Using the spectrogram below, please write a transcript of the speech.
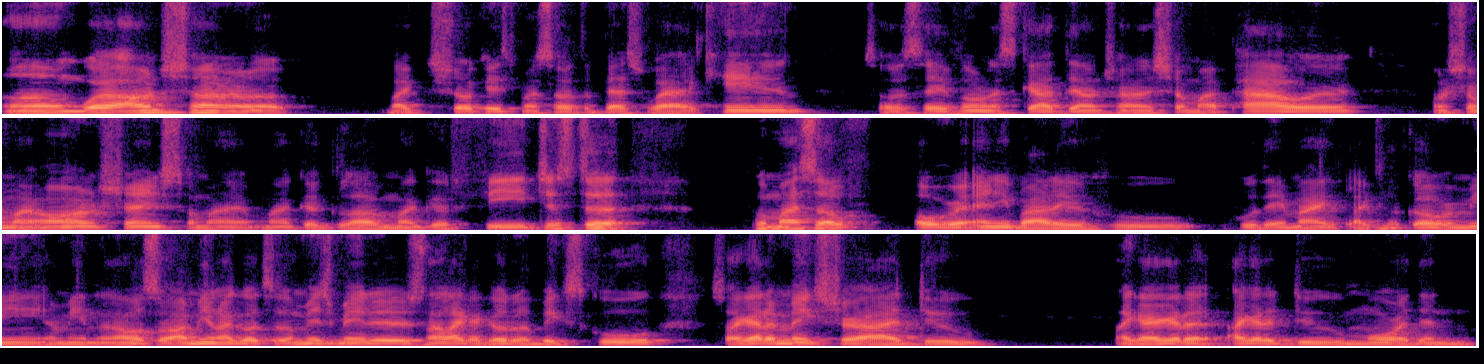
Um, well, I'm just trying to like showcase myself the best way I can. So say if I'm on a scout I'm trying to show my power, I want to show my arm strength, so my my good glove, my good feet, just to put myself over anybody who who they might like look over me. I mean, and also, I mean, I go to a mid-major. It's not like I go to a big school, so I got to make sure I do, like, I gotta, I gotta do more than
